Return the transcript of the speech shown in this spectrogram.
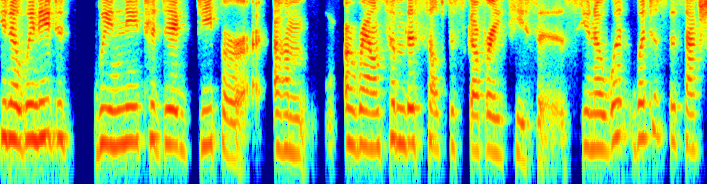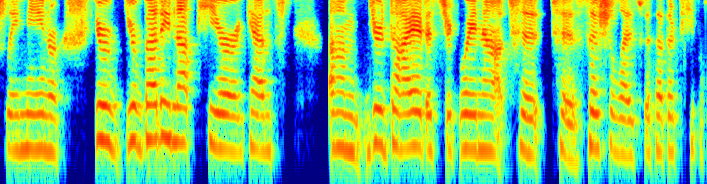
you know, we need to we need to dig deeper um, around some of the self-discovery pieces you know what what does this actually mean? Or you're you're butting up here against um, your diet as you're going out to to socialize with other people.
